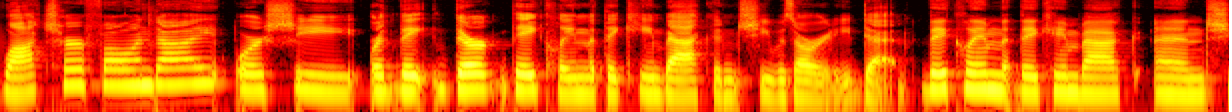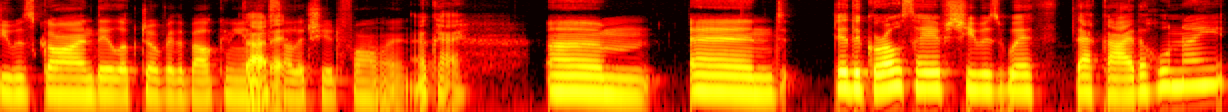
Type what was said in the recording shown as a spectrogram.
watch her fall and die or she or they they they claim that they came back and she was already dead they claim that they came back and she was gone they looked over the balcony Got and they it. saw that she had fallen okay um and did the girl say if she was with that guy the whole night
